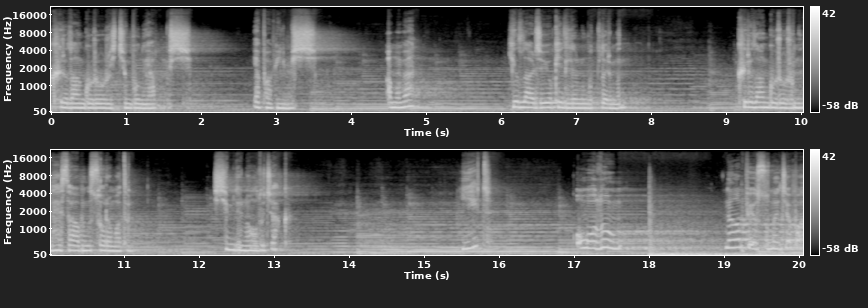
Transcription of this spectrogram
Kırılan gururu için bunu yapmış. Yapabilmiş. Ama ben yıllarca yok edilen umutlarımın, kırılan gururumun hesabını soramadım. Şimdi ne olacak? Yiğit, oğlum, ne yapıyorsun acaba?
